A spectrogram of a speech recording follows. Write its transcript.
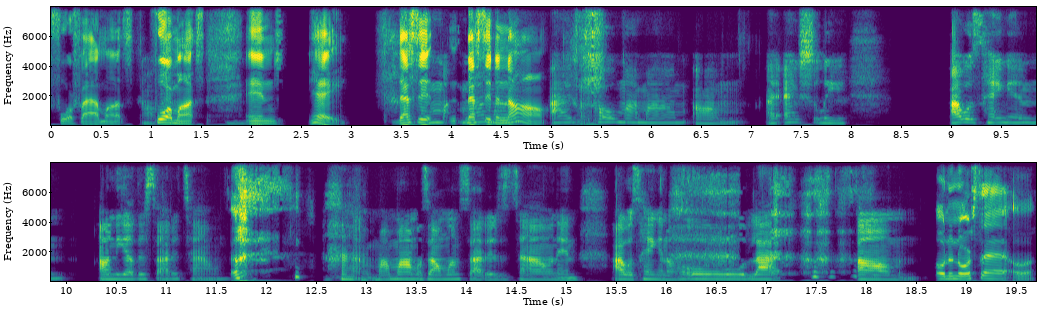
four or five months, four Okay. months, Mhm. and hey, that's it. My- that's my it and all. I told my mom, um, I actually, I was hanging on the other side of town. my mom was on one side of the town, and I was hanging a whole lot um on the north side or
